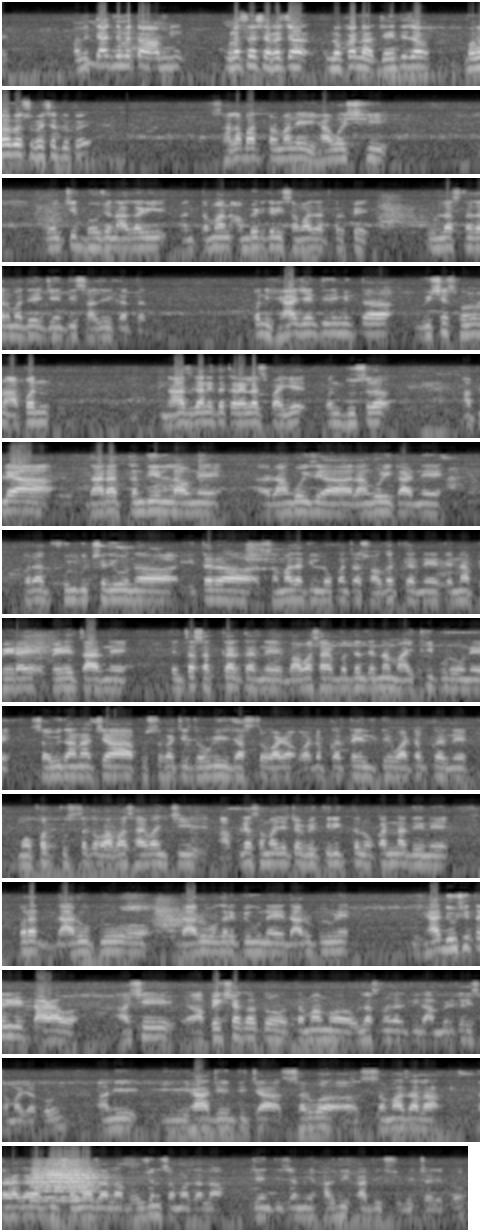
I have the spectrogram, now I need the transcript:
आणि त्याच निमित्त आम्ही उल्हासनगर शहराच्या लोकांना जयंतीच्या मंगळवार शुभेच्छा देतोय. सालाबादप्रमाणे ह्यावर्षी वंचित बहुजन आघाडी आणि तमाम आंबेडकरी समाजातर्फे उल्हासनगरमध्ये जयंती साजरी करतात. पण ह्या जयंतीनिमित्त विशेष म्हणून आपण नाच गाणे तर करायलाच पाहिजे पण दुसरं आपल्या दारात कंदील लावणे रांगोळी रांगोळी काढणे परत फुलगुच्छ देऊन इतर समाजातील लोकांचा स्वागत करणे त्यांना पेढे पेढे चारणे त्यांचा सत्कार करणे बाबासाहेबबद्दल त्यांना माहिती पुरवणे संविधानाच्या पुस्तकाची जेवढी जास्त वा वाटप करता येईल ते वाटप करणे मोफत पुस्तकं बाबासाहेबांची आपल्या समाजाच्या व्यतिरिक्त लोकांना देणे परत दारू पिऊ दारू वगैरे पिऊ नये दारू पिऊ नये ह्या दिवशी तरी टाळावं. अशी अपेक्षा करतो तमाम उल्हासनगरातील आंबेडकरी समाजाकडून आणि ह्या जयंतीच्या सर्व समाजाला तळागाळातील समाजाला बहुजन समाजाला जयंतीच्या मी हार्दिक हार्दिक शुभेच्छा देतो.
